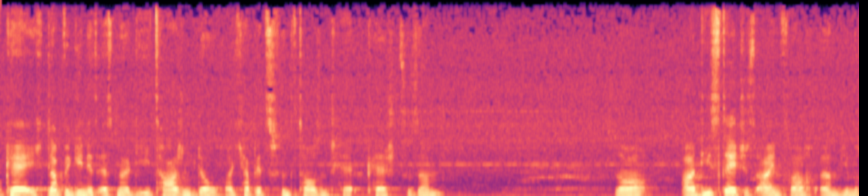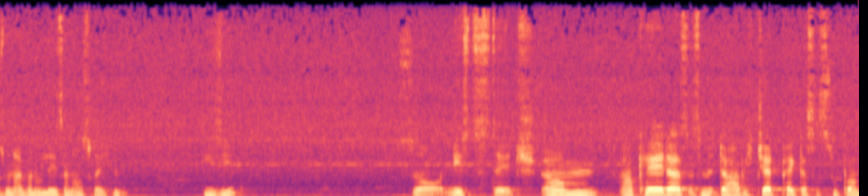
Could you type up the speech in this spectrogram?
Okay, ich glaube, wir gehen jetzt erstmal die Etagen wieder hoch. Ich habe jetzt 5000 Ca- Cash zusammen. So. Ah, die Stage ist einfach. Ähm, hier muss man einfach nur Lasern ausweichen. Easy. So, nächste Stage. Ähm, okay, das ist mit, da habe ich Jetpack, das ist super.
